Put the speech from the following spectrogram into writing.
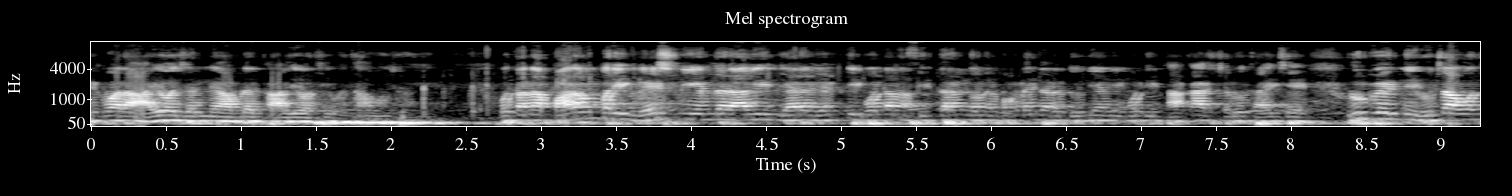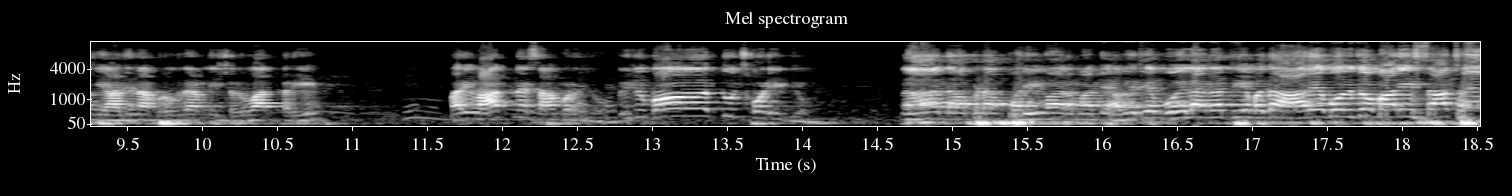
એકવાર આ આયોજનને આપણે તાળીઓથી વધાવવું જોઈએ. પોતાના પારંપરિક વેશની અંદર આવી જ્યારે વ્યક્તિ પોતાના સિદ્ધાંતોને પકડે ત્યારે દુનિયાની મોટી તાકાત શરૂ થાય છે. ઋગ્વેદની ઋચાઓથી આજના પ્રોગ્રામની શરૂઆત કરીએ. મારી વાતને સાંભળજો. બીજું બધું છોડી દો દાદ આપણા પરિવાર માટે. હવે જે બોલ્યા નથી એ બધા હારે બોલજો મારી સાથે.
